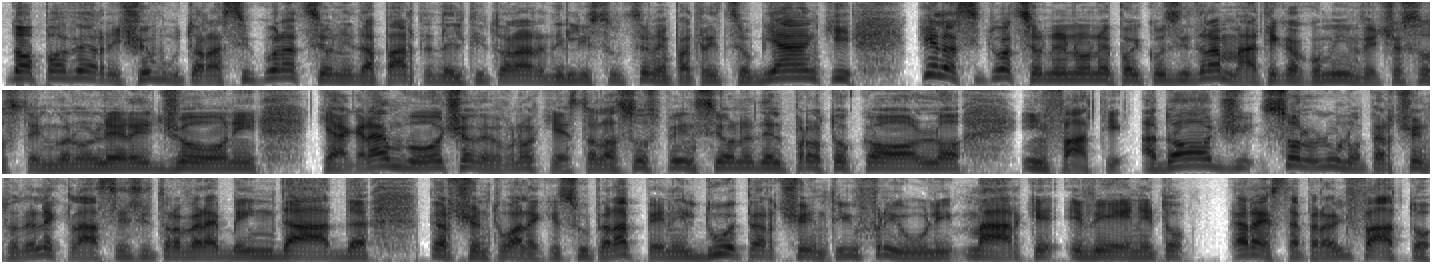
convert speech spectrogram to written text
dopo aver ricevuto rassicurazioni da parte del titolare dell'istruzione Patrizio Bianchi che la situazione non è poi così drammatica come invece sostengono le regioni, che a gran voce avevano chiesto la sospensione del protocollo. Infatti Infatti, ad oggi solo l'1% delle classi si troverebbe in DAD, percentuale che supera appena il 2% in Friuli, Marche e Veneto. Resta però il fatto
